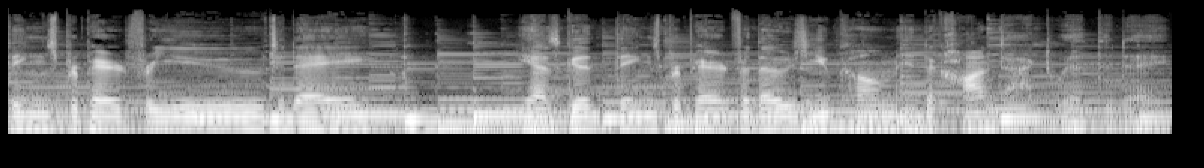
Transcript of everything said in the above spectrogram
things prepared for you today. He has good things prepared for those you come into contact with today.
